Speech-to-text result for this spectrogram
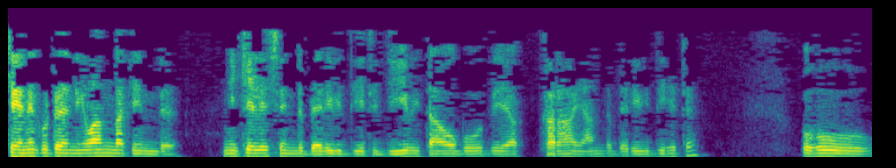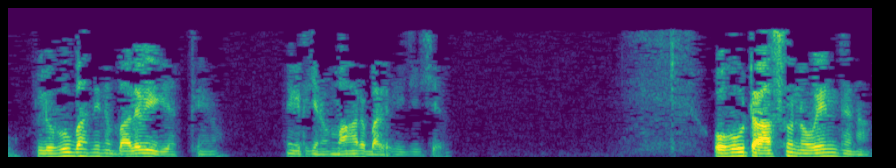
කෙනෙකුට නිවන් දකින්න නිකලෙසෙන්න බැරි විදිහට ජීවිත අවබෝධයක් කරා යන්න බැරි විදිහට ඔහු ලුහු බඳින බලවේගයක් තියෙනවා. ඒකට කියනවා මහර බලවේගය කියලා. ඔහුට අසු නොවෙන්න නම්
